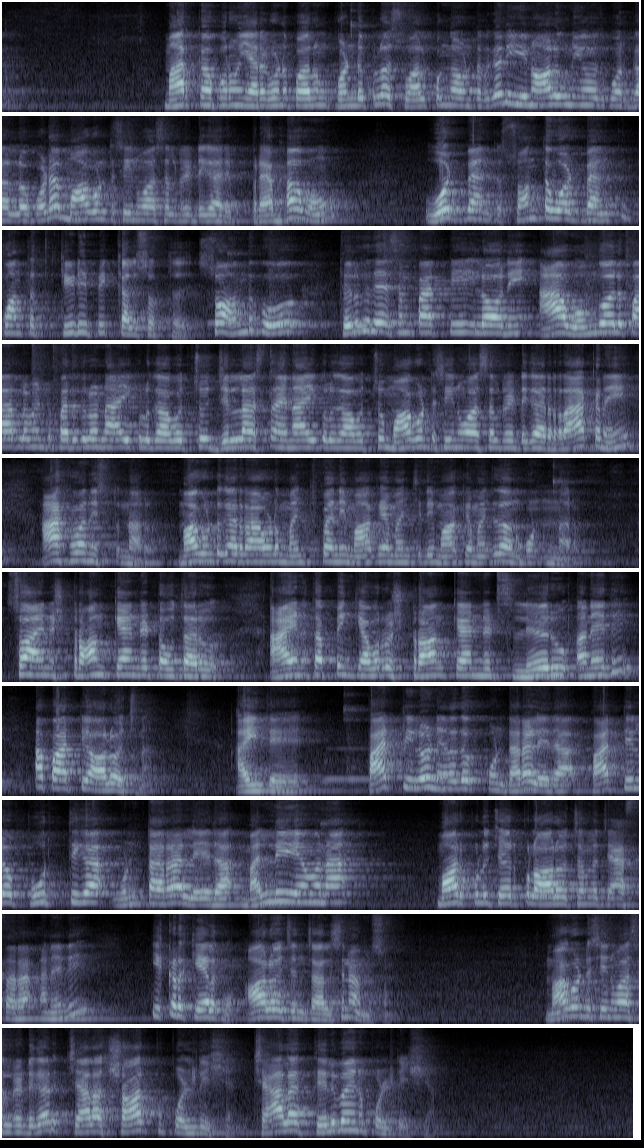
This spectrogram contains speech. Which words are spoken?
మార్కాపురం ఎర్రగొండపాలెం కొండపులో స్వల్పంగా ఉంటుంది. కానీ ఈ నాలుగు నియోజకవర్గాల్లో కూడా మాగుంట శ్రీనివాసరెడ్డి గారి ప్రభావం ఓట్ బ్యాంక్ సొంత ఓట్ బ్యాంక్ కొంత టీడీపీకి కలిసి వస్తుంది. సో అందుకు తెలుగుదేశం పార్టీలోని ఆ ఒంగోలు పార్లమెంట్ పరిధిలో నాయకులు కావచ్చు జిల్లా స్థాయి నాయకులు కావచ్చు మాగుంట శ్రీనివాసరెడ్డి గారు రాకని ఆహ్వానిస్తున్నారు. మాగుంట గారు రావడం మంచి పని మాకే మంచిది మాకే మంచిది అనుకుంటున్నారు. సో ఆయన స్ట్రాంగ్ క్యాండిడేట్ అవుతారు. ఆయన తప్ప ఇంకెవరు స్ట్రాంగ్ క్యాండిడేట్స్ లేరు అనేది ఆ పార్టీ ఆలోచన. అయితే పార్టీలో నిలదొక్కుంటారా లేదా? పార్టీలో పూర్తిగా ఉంటారా లేదా? మళ్ళీ ఏమైనా మార్పులు చేర్పులు ఆలోచనలు చేస్తారా అనేది ఇక్కడ కీలకం. ఆలోచించాల్సిన అంశం. మాగొండ శ్రీనివాసరెడ్డి గారు చాలా షార్ప్ పొలిటీషియన్ చాలా తెలివైన పొలిటీషియన్.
